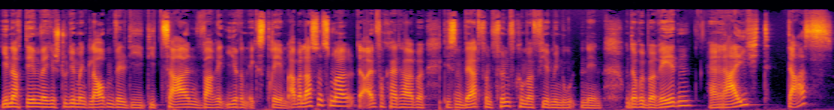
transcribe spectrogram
je nachdem, welche Studie man glauben will, die, die Zahlen variieren extrem. Aber lass uns mal der Einfachheit halber diesen Wert von 5,4 Minuten nehmen und darüber reden, reicht das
